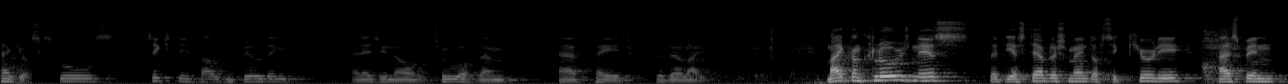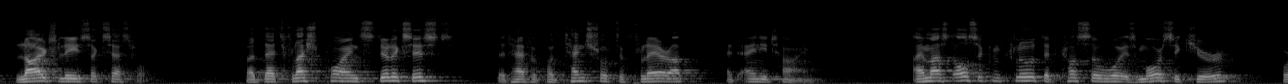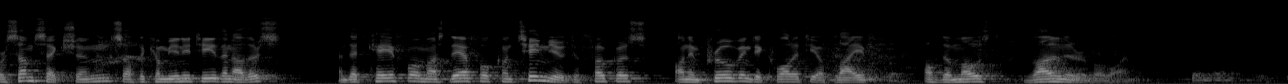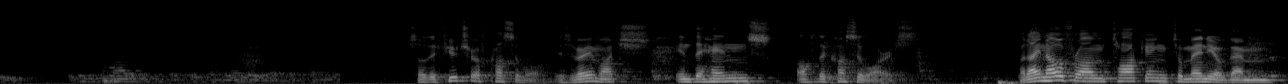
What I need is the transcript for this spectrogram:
Thank you. schools, 16,000 buildings, and as you know, two of them have paid with their life. My conclusion is that the establishment of security has been largely successful, but that flashpoints still exist that have a potential to flare up at any time. I must also conclude that Kosovo is more secure for some sections of the community than others, and that KFOR must therefore continue to focus on improving the quality of life of the most vulnerable cleansing? So the future of Kosovo is very much in the hands of the Kosovars. But I know from talking to many of them,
